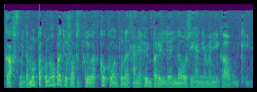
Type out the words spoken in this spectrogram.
20. Mutta kun opetuslapset olivat kokoontuneet hänen ympärilleen, nousi hän ja meni kaupunkiin.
